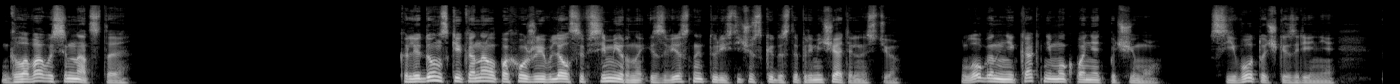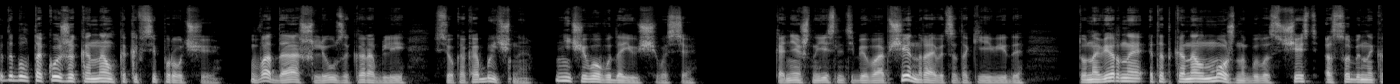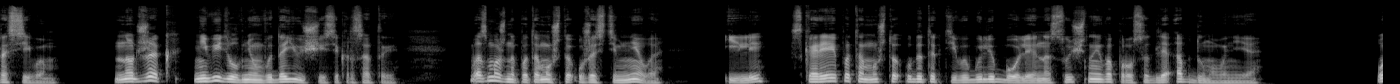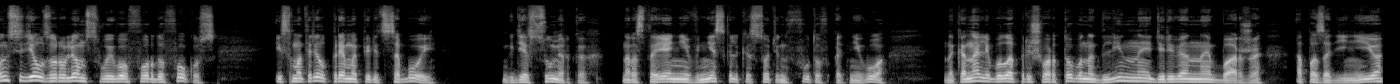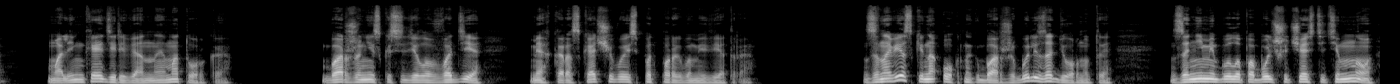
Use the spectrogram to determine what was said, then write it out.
Глава 18. Каледонский канал, похоже, являлся всемирно известной туристической достопримечательностью. Логан никак не мог понять, почему. С его точки зрения, это был такой же канал, как и все прочие. Вода, шлюзы, корабли, все как обычно. Ничего выдающегося. Конечно, если тебе вообще нравятся такие виды, то, наверное, этот канал можно было счесть особенно красивым. Но Джек не видел в нем выдающейся красоты. Возможно, потому что уже стемнело. Или, скорее, потому что у детектива были более насущные вопросы для обдумывания. Он сидел за рулем своего Форда Фокус и смотрел прямо перед собой, где в сумерках, на расстоянии в несколько сотен футов от него, на канале была пришвартована длинная деревянная баржа, а позади нее маленькая деревянная моторка. Баржа низко сидела в воде, мягко раскачиваясь под порывами ветра. Занавески на окнах баржи были задернуты. За ними было по большей части темно,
